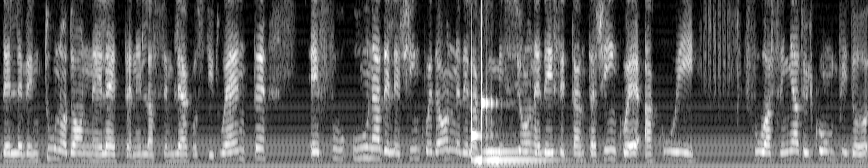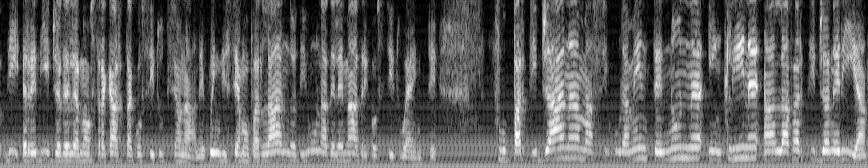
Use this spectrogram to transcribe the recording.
delle 21 donne elette nell'Assemblea Costituente e fu una delle cinque donne della commissione dei 75 a cui fu assegnato il compito di redigere la nostra Carta Costituzionale, quindi stiamo parlando di una delle madri costituenti. Fu partigiana ma sicuramente non incline alla partigianeria,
